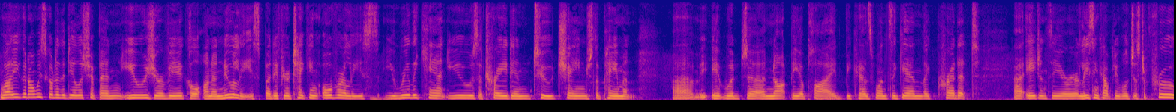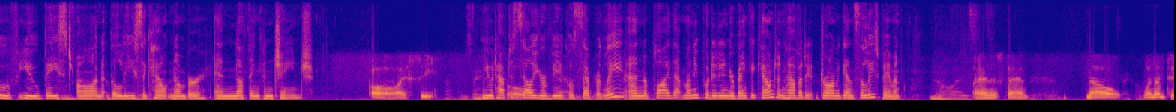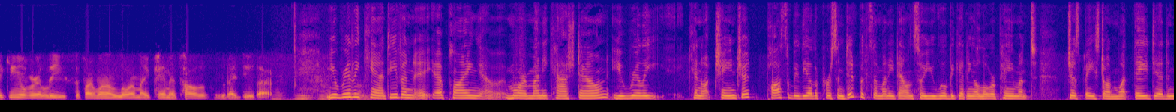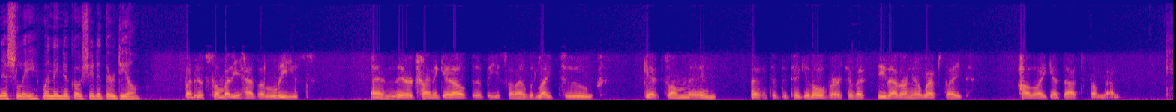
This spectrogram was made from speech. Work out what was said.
Well, you could always go to the dealership and use your vehicle on a new lease, but if you're taking over a lease, you really can't use a trade in to change the payment. Um, it would uh, not be applied because, once again, the credit uh, agency or leasing company will just approve you based on the lease account number, and nothing can change. Oh, I see. You would have to sell your vehicle separately and apply that money, put it in your bank account, and have it drawn against the lease payment. No, I understand. Now, when I'm taking over a lease, if I want to lower my payments, how would I do that? You really can't. Even uh, applying uh, more money cash down, you really cannot change it. Possibly the other person did put some money down, so you will be getting a lower payment just based on what they did initially when they negotiated their deal. But if somebody has a lease and they're trying to get out the lease, and I would like to get some incentive to take it over because I see that on your website, how do I get that from them?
